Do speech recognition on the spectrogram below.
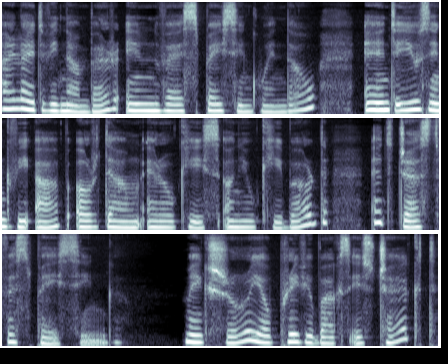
Highlight the number in the spacing window and using the up or down arrow keys on your keyboard, adjust the spacing. Make sure your preview box is checked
